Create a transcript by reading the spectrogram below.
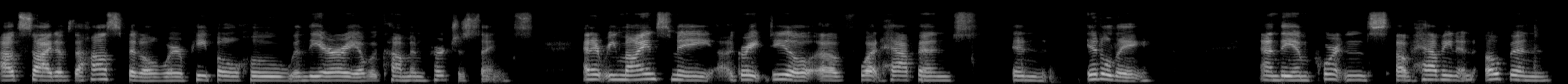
outside of the hospital where people who in the area would come and purchase things. And it reminds me a great deal of what happened in Italy and the importance of having an open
